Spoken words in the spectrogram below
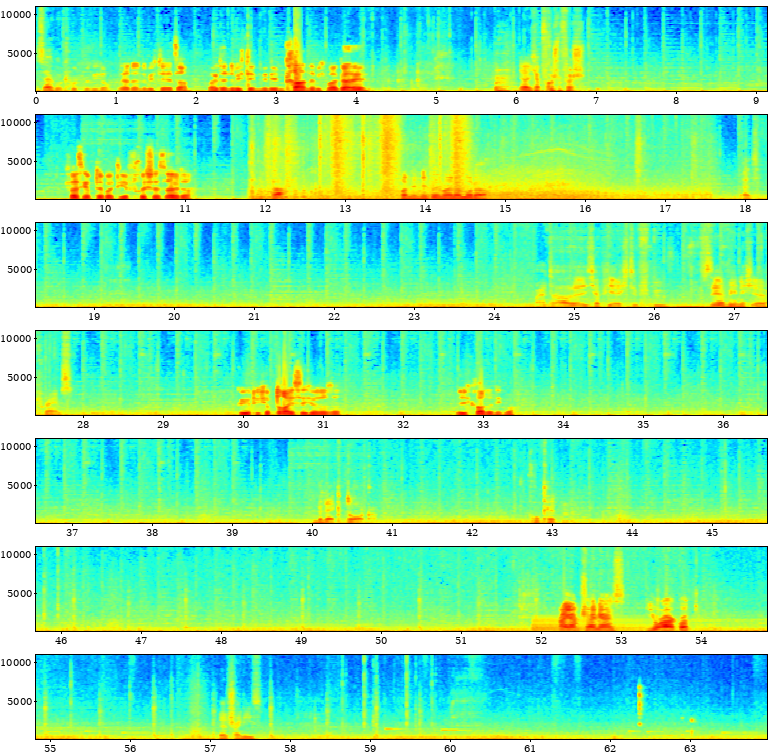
Sehr gut. Gut, bin ich auch. Ja, dann nehme ich den jetzt an. Weil dann nehme ich den mit dem Kran, nämlich mal geil. Ja, ich habe frischen Fisch. Ich weiß nicht, ob der bei dir frisch ist, Alter. Ja. Von den Nippeln meiner Mutter. Was? Alter, ich habe hier echt sehr wenig äh, Frames. Geht, ich habe 30 oder so. Will ich gerade nicht mehr. Black Dog. Kroketten. I am Chinese. You are good. Äh, Chinese.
